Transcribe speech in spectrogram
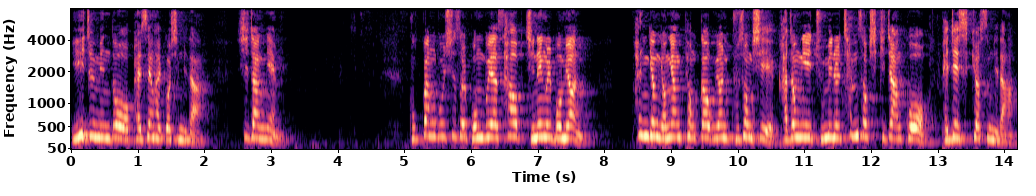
이주민도 발생할 것입니다. 시장님, 국방부 시설 본부의 사업 진행을 보면 환경영향평가위원 구성 시 가정리 주민을 참석시키지 않고 배제시켰습니다.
